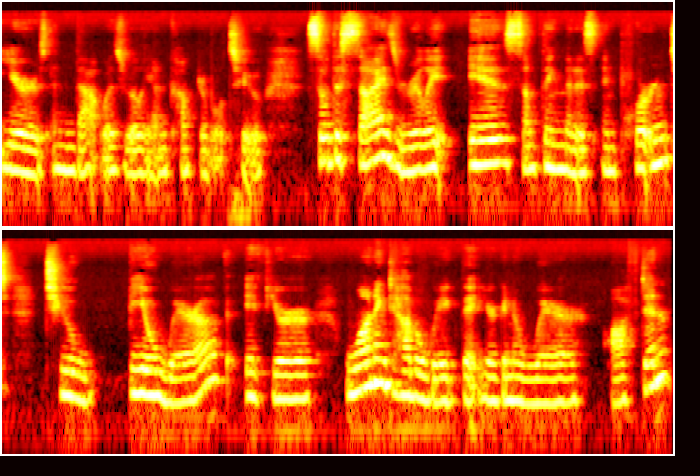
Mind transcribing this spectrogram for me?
ears, and that was really uncomfortable too. So, the size really is something that is important to be aware of if you're wanting to have a wig that you're going to wear often.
